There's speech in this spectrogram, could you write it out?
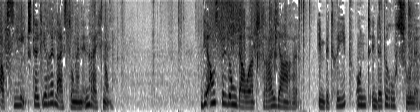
Auch sie stellt ihre Leistungen in Rechnung. Die Ausbildung dauert drei Jahre im Betrieb und in der Berufsschule.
